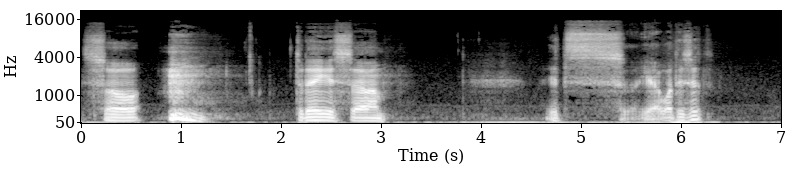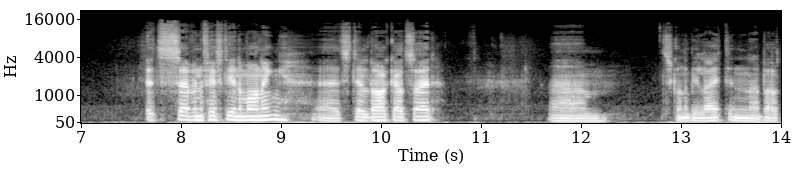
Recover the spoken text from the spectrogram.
So today is um, it's yeah, what is it? It's 7:50 in the morning. Uh, it's still dark outside. Um, it's gonna be light in about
